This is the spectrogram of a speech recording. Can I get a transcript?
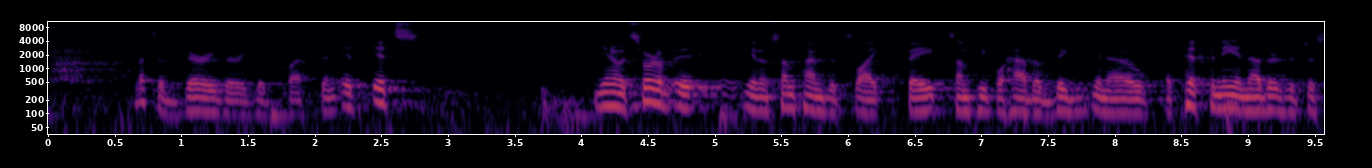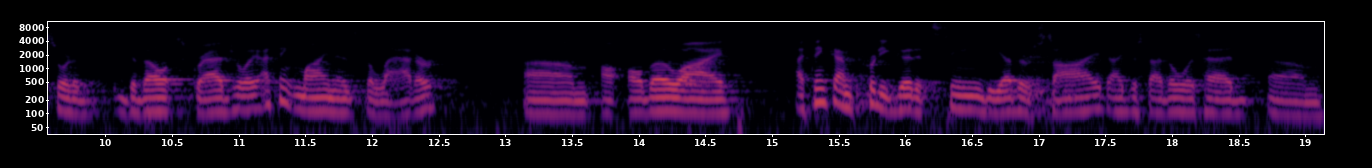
That's a very, very good question. It's, it's, you know, it's sort of, you know, sometimes it's like faith. Some people have a big, you know, epiphany, and others it just sort of develops gradually. I think mine is the latter. Um, although I, I think I'm pretty good at seeing the other side. I just, I've always had um,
